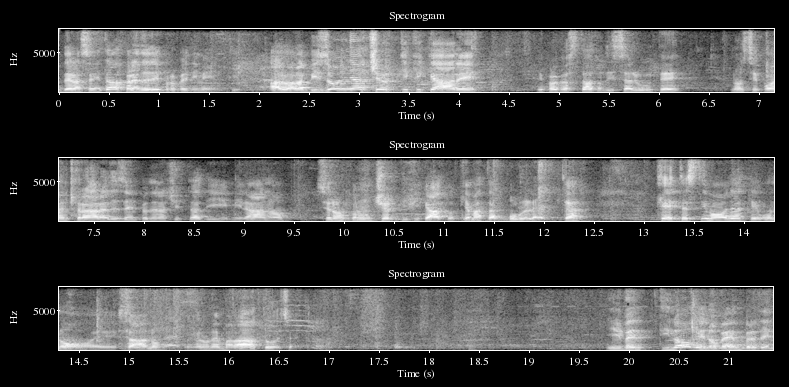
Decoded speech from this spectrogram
della Sanità prende dei provvedimenti. Allora bisogna certificare il proprio stato di salute. Non si può entrare ad esempio nella città di Milano se non con un certificato chiamata bulletta che testimonia che uno è sano, che non è malato, eccetera. Il 29 novembre del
